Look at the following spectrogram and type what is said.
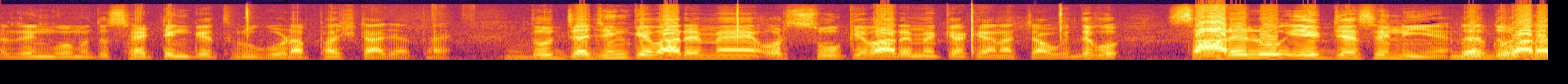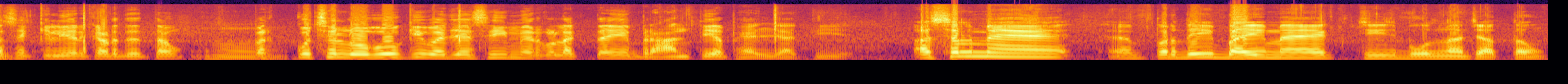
रिंगों में तो सेटिंग के थ्रू घोड़ा फ़र्स्ट आ जाता है। हम्म। तो जजिंग के बारे में और शो के बारे में क्या कहना चाहोगे? देखो सारे लोग एक जैसे नहीं है मैं दोबारा से क्लियर कर देता हूँ हम्म। पर कुछ लोगों की वजह से ही मेरे को लगता है ये भ्रांतियाँ फैल जाती है। असल में प्रदीप भाई मैं एक चीज़ बोलना चाहता हूँ।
